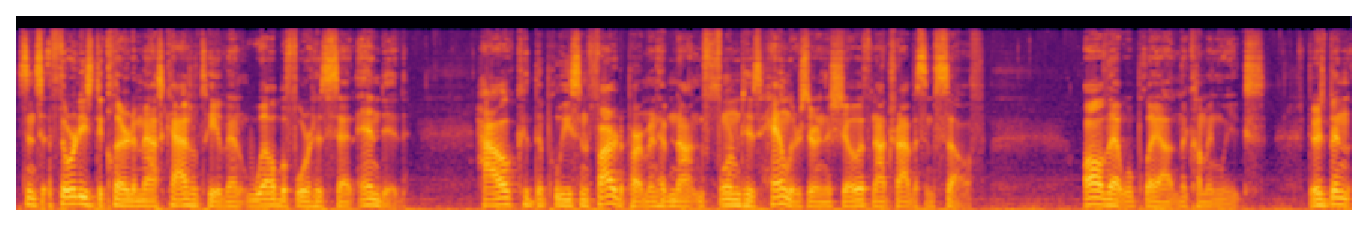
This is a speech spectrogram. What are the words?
since authorities declared a mass casualty event well before his set ended. How could the police and fire department have not informed his handlers during the show, if not Travis himself? All that will play out in the coming weeks. There's been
